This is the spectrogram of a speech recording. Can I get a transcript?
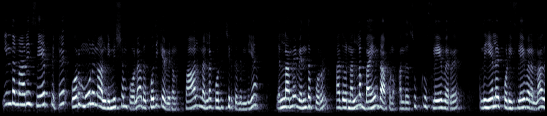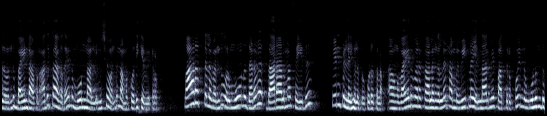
இந்த மாதிரி சேர்த்துட்டு ஒரு மூணு நாலு நிமிஷம் போல் அதை கொதிக்க விடணும். பால் நல்லா கொதிச்சிருக்குது இல்லையா? எல்லாமே வெந்த பொருள். அது நல்லா பைண்ட் ஆகணும். அந்த சுக்கு ஃப்ளேவரு அந்த ஏலைப்பொடி ஃப்ளேவர் எல்லாம் அதில் வந்து பைண்ட் ஆகணும். அதுக்காக தான் இந்த மூணு நாலு நிமிஷம் வந்து நம்ம கொதிக்க விடுறோம். வாரத்தில் வந்து ஒரு மூணு தடவை தாராளமாக செய்து பெண் பிள்ளைகளுக்கு கொடுக்கலாம். அவங்க வயது வர காலங்களில் நம்ம வீட்டில் எல்லாருமே பார்த்துருப்போம். இந்த உளுந்து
